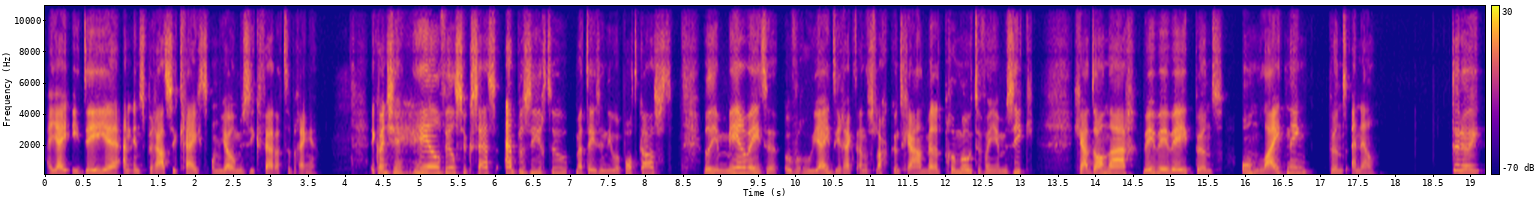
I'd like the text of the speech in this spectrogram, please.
En jij ideeën en inspiratie krijgt om jouw muziek verder te brengen. Ik wens je heel veel succes en plezier toe met deze nieuwe podcast. Wil je meer weten over hoe jij direct aan de slag kunt gaan met het promoten van je muziek? Ga dan naar www.onlightning.nl. Doei doei!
